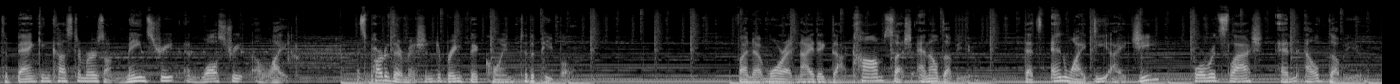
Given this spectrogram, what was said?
to banking customers on Main Street and Wall Street alike, as part of their mission to bring Bitcoin to the people. Find out more at NYDIG.com slash NLW. That's N-Y-D-I-G forward slash NLW.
